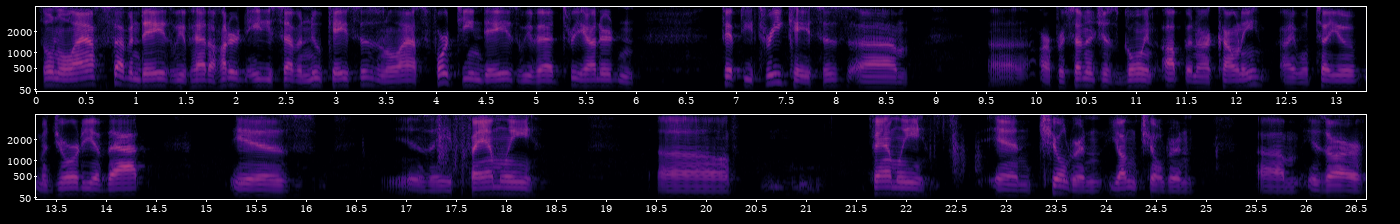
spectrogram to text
So in the last seven days, we've had 187 new cases. In the last 14 days, we've had 353 cases. Um, uh, our percentage is going up in our county. I will tell you, majority of that is is a family, uh, family and children, young children, um, is our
